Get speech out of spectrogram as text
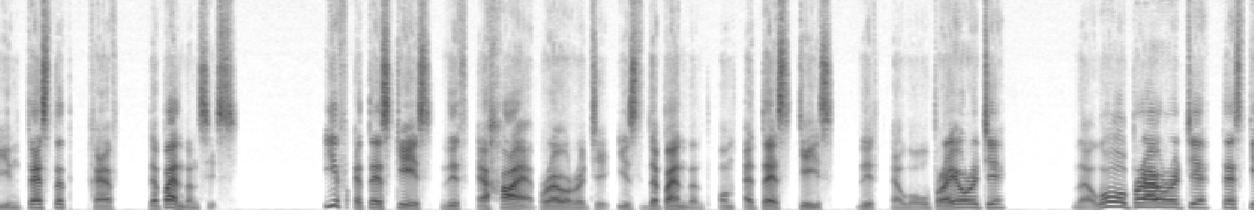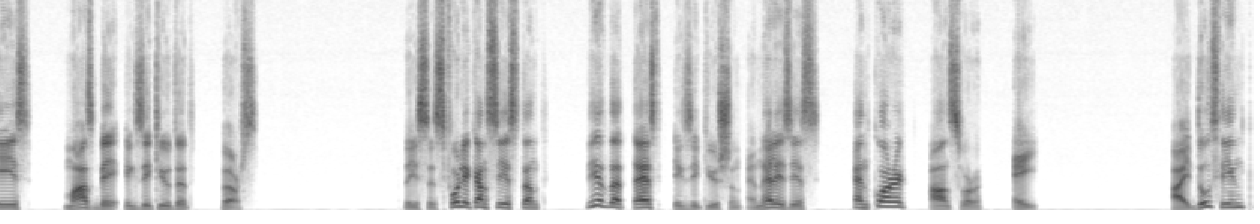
being tested have dependencies. If a test case with a higher priority is dependent on a test case with a low priority, the low priority test case must be executed first. This is fully consistent with the test execution analysis and correct answer A. I do think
